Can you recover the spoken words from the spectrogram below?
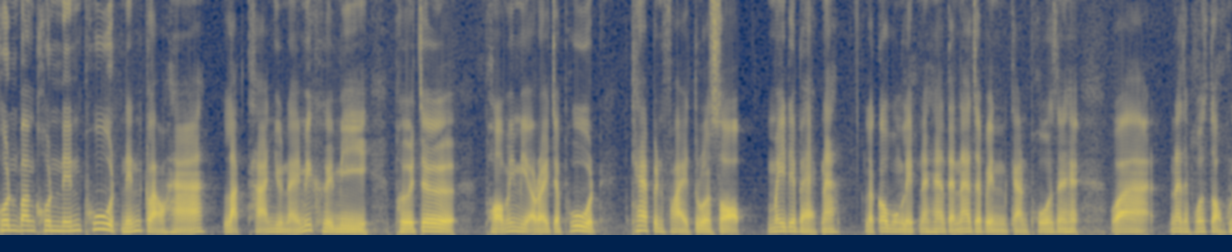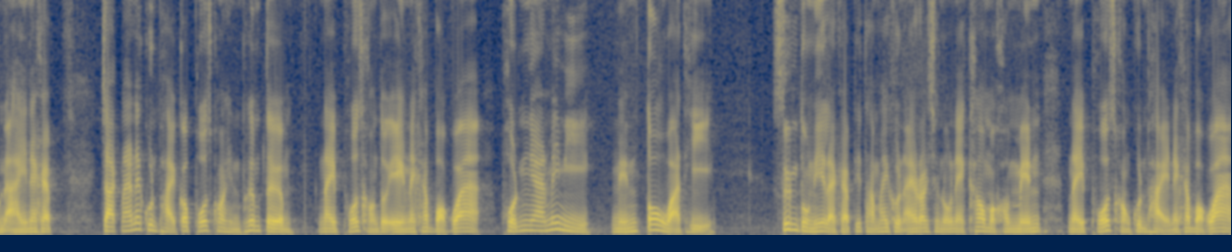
คนบางคนเน้นพูด เน้นกล่าวหา หลักฐานอยู่ไหนไม่เคยมีเพอเจอร์พอไม่มีอะไรจะพูด แค่เป็นฝ่ายตรวจสอบไม่ได้แบกนะ แล้วก็วงเล็บนะฮะแต่น่าจะเป็นการโพสต์นะฮะว่าน่าจะโพสต์ตอบคุณไอซ์นะครับจากนั้นนยคุณไผ่ก็โพสต์ความเห็นเพิ่มเติมในโพสต์ของตัวเองนะครับบอกว่าผลงานไม่มีเน้นโต้วาที ซึ่งตรงนี้แหละครับที่ทำให้คุณไอรักชนกเนี่ยเข้ามาคอมเมนต์ในโพสต์ของคุณไผ่นะครับบอกว่า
